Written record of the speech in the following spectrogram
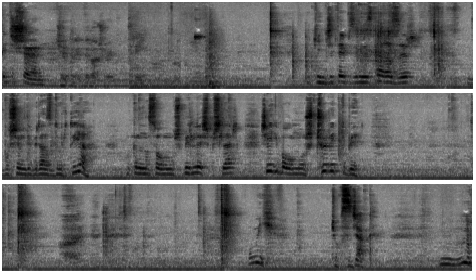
Bitte schön. Çetirdi açıyor. Dreh. İkinci tepsimiz de hazır. Bu şimdi biraz durdu ya. Bakın nasıl olmuş. Birleşmişler. Şey gibi olmuş. Çörek gibi. Uy. Çok sıcak. Hmm.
